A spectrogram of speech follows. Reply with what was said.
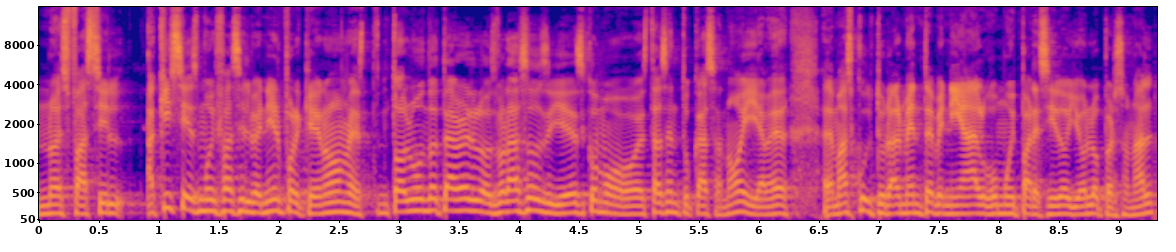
No es fácil. Aquí sí es muy fácil venir porque no me- todo el mundo te abre los brazos y es como estás en tu casa, ¿no? Y además culturalmente venía algo muy parecido yo en lo personal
